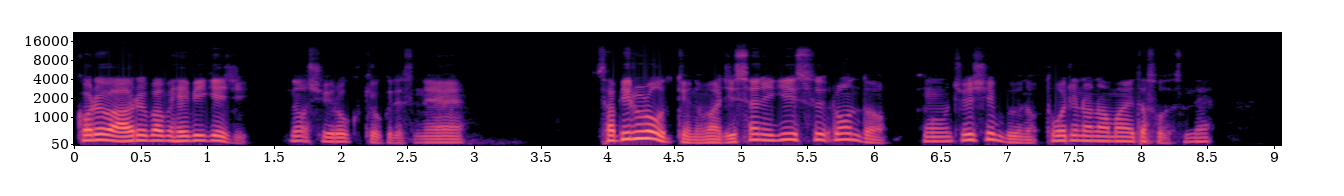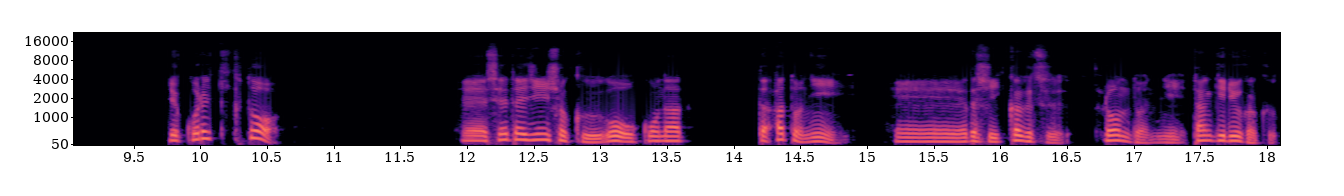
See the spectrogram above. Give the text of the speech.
これはアルバムヘビーゲージの収録曲ですね。サビルローっていうのは実際にイギリス、ロンドン、中心部の通りの名前だそうですね。で、これ聞くと、えー、生体人食を行った後に、えー、私1ヶ月ロンドンに短期留学、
